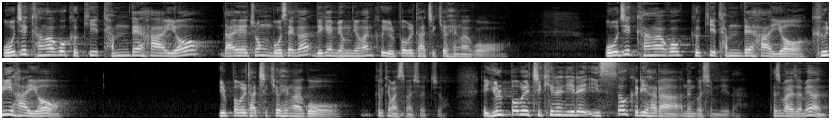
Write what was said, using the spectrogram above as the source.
오직 강하고 극히 담대하여 나의 종 모세가 네게 명령한 그 율법을 다 지켜 행하고 오직 강하고 극히 담대하여 그리하여 율법을 다 지켜 행하고 그렇게 말씀하셨죠. 율법을 지키는 일에 있어 그리하라는 것입니다. 다시 말하자면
